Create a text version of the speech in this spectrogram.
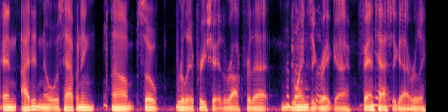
And I didn't know what was happening. Um, so really appreciate the Rock for that. Dwayne's a great guy, fantastic guy, really.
